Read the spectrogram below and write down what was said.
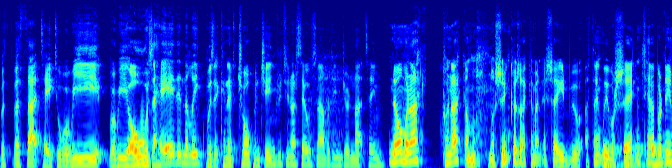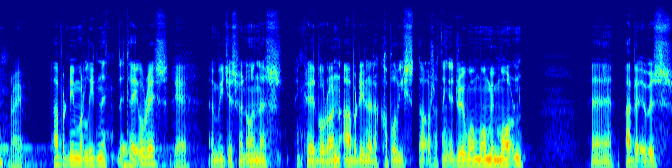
with with that title, were we were we always ahead in the league? Was it kind of chop and change between ourselves and Aberdeen during that time? No, when I, when I, I'm not saying because I came into side, we, I think we were second to Aberdeen. Right. Aberdeen were leading the, the title race, Yeah. and we just went on this incredible run. Aberdeen had a couple of wee stutters. I think they drew 1 1 with Morton. Uh, I bet it was,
